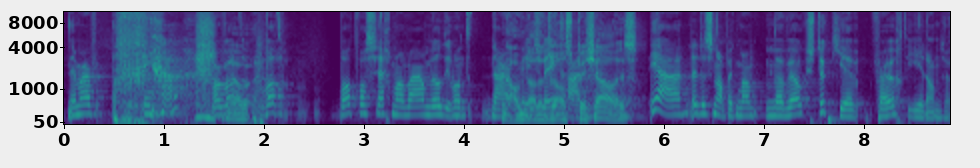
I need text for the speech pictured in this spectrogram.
Nee, maar, ja, maar wat, Nou, wat, wat was zeg maar, waarom wilde je... Want naar nou, omdat PSV het wel gaan, speciaal is. Ja, dat snap ik. Maar, maar welk stukje verheugde je dan zo?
